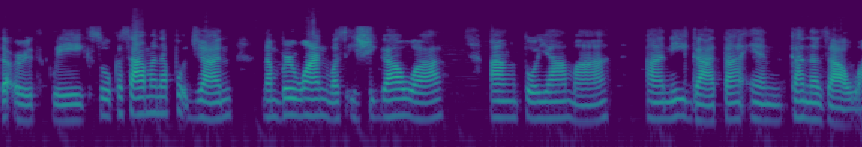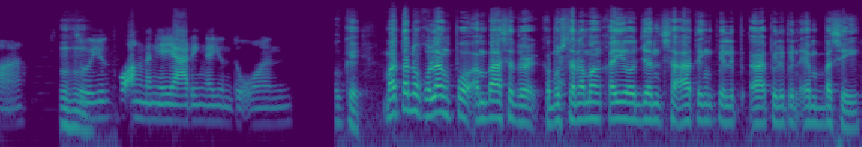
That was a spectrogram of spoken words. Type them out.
the earthquake. So kasama na po dyan, number one was Ishigawa, ang Toyama, ah, Niigata, and Kanazawa. Mhm. So yun po ang nangyayari ngayon doon. Okay. Matanong ko lang po, Ambassador, kamusta naman kayo dyan sa ating Pilip- ah, Philippine Embassy?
